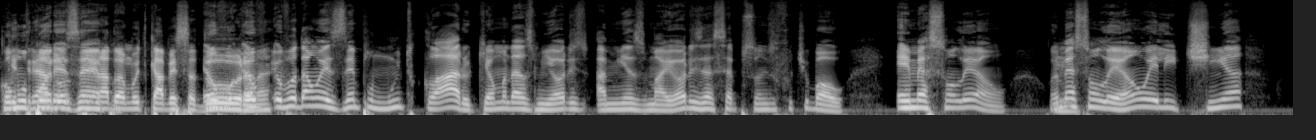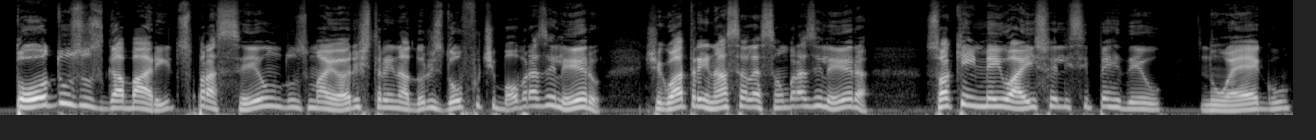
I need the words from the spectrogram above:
como por exemplo, treinador é muito cabeça eu, vou- dura, eu, né? eu vou dar um exemplo muito claro, que é uma das maiores, as minhas maiores exceções do futebol. Emerson Leão. O Hum. Emerson Leão, ele tinha todos os gabaritos pra ser um dos maiores treinadores do futebol brasileiro. Chegou a treinar a seleção brasileira. Só que em meio a isso ele se perdeu no ego,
